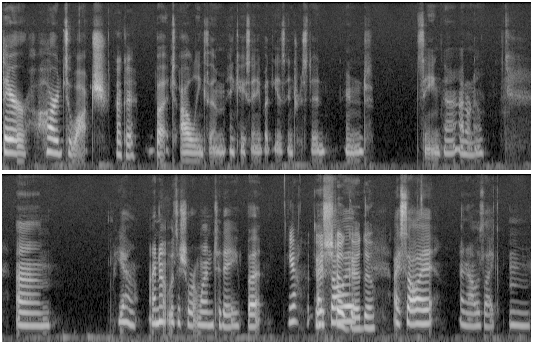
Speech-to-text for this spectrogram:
They're hard to watch, Okay. but I'll link them in case anybody is interested in seeing that. I don't know. Um, yeah, I know it was a short one today, but Yeah. It was still it. good though. I saw it and I was like, mm.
